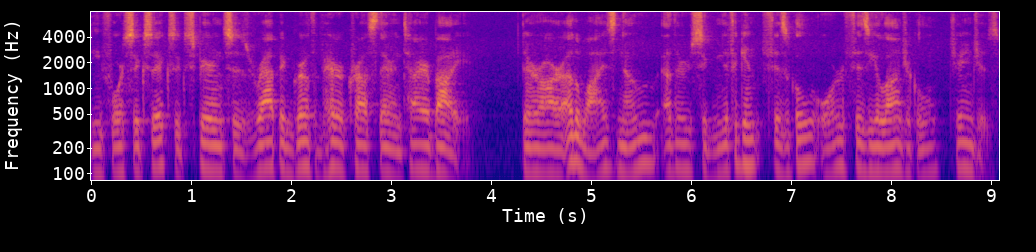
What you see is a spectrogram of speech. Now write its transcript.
D466 experiences rapid growth of hair across their entire body. There are otherwise no other significant physical or physiological changes.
